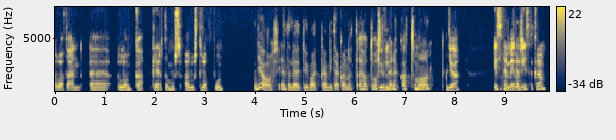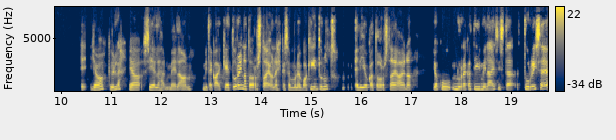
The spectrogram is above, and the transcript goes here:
Lotan äh, lonkkakertomus alusta loppuun. Joo, sieltä löytyy vaikka ja mitä kannattaa ehdottomasti Kyllä. mennä katsomaan. Joo. Ja sitten meillä on Instagram. E, Joo, kyllä. Ja siellähän meillä on mitä kaikkea. Turina torstai on ehkä semmoinen vakiintunut. Eli joka torstai aina joku Nureka-tiimiläisistä turisee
